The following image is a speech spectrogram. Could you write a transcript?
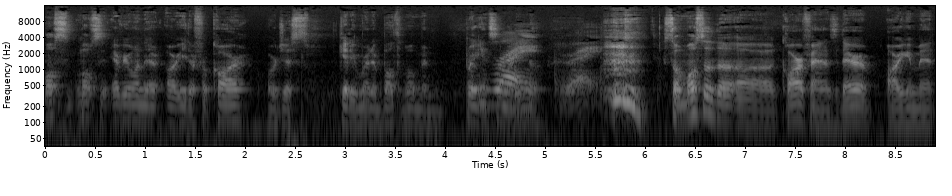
Most, most everyone are- either for Carr or just getting rid of both of them and bringing somebody new. Right. Right. So most of the uh, Carr fans, their argument,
